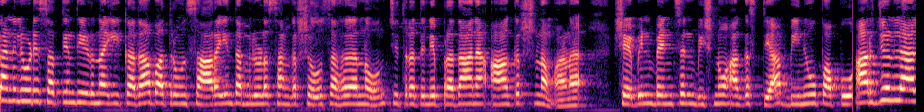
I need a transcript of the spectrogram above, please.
കണ്ണിലൂടെ സത്യം തേടുന്ന ഈ കഥാപാത്രവും സാറയും തമ്മിലുള്ള സംഘർഷവും സഹകരണവും ചിത്രത്തിന്റെ പ്രധാന ആകർഷണമാണ് ഷെബിൻ ബെൻസൺ വിഷ്ണു അഗസ്ത്യ ബിനു പപ്പു അർജുൻ ലാൽ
